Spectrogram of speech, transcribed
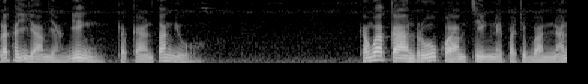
และพยายามอย่างยิ่งกับการตั้งอยู่ คำว่าการรู้ความจริงในปัจจุบันนั้น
